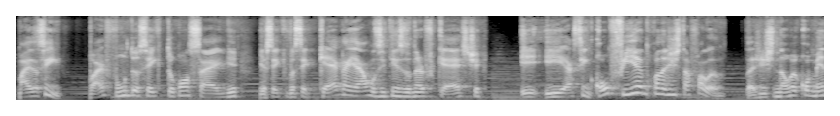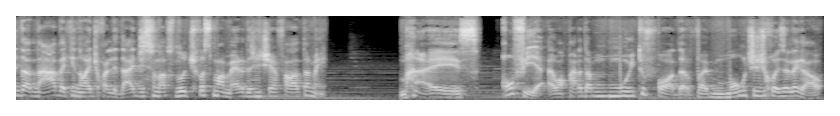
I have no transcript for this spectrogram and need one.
Mas assim, vai fundo, eu sei que tu consegue. Eu sei que você quer ganhar uns itens do Nerfcast. E, e, assim, confia quando a gente tá falando. A gente não recomenda nada que não é de qualidade. Se o nosso loot fosse uma merda, a gente ia falar também. Mas confia, é uma parada muito foda. Vai um monte de coisa legal.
